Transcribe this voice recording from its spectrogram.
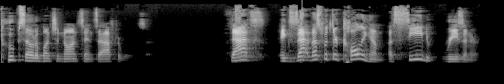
poops out a bunch of nonsense afterwards. That's exact, that's what they're calling him, a seed reasoner.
